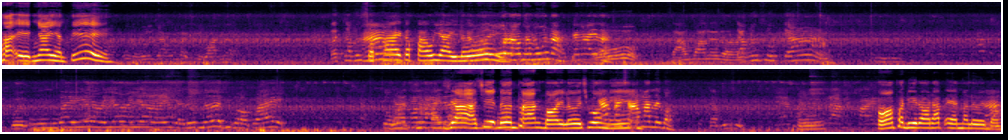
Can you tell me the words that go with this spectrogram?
พระเอกใหญ่หันตีไปกลับมาสะพายกระเป๋าใหญ่เลย พวกเราทางนู้นน่ะ ยังไงล่ะโอ้สามวันเลยเหรอกลับมาสุกจ้าฝึกอืมไว้ย่อยย่อยย่อยอย่าลืมเนอะที่บอกไว้ส่งมาทางไลน์นะยาอาชีเดินทางบ่อยเลยช่วงย่าไปนี้ สามวันเลยบอกกลับมาสุก อ๋อ พอดีรอรับแอนมาเลยบอก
